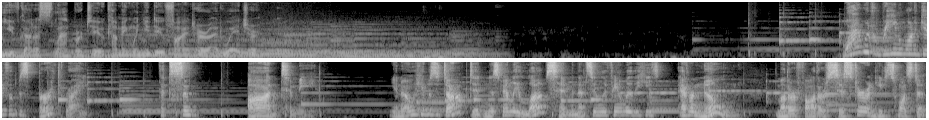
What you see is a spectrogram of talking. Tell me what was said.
You've got a slap or two coming when you do find her, I'd wager. Why would Rean want to give up his birthright? That's so odd to me. You know, he was adopted and his family loves him, and that's the only family that he's ever known. Mother, father, sister, and he just wants to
